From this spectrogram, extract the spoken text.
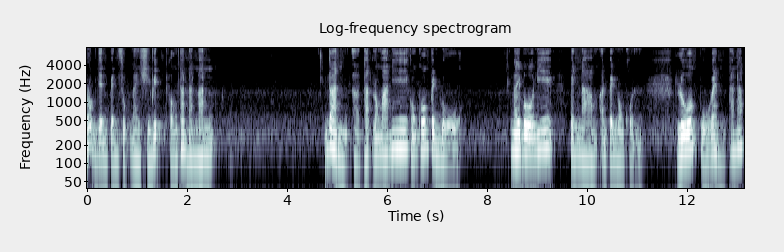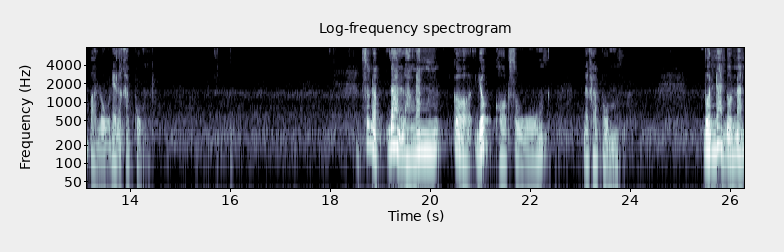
ร่มเย็นเป็นสุขในชีวิตของท่านนั้น ๆ ด้านเอ่อถัดลงมานี้ของโค้งเป็นโบ ในโบนี้เป็นนามอันเป็นมงคล หลวงปู่แว่นธนปาโลเนี่ยแหละครับผมสำหรับด้านหลังนั้นก็ยกขอบสูงนะครับผม บนด้านบนนั้น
